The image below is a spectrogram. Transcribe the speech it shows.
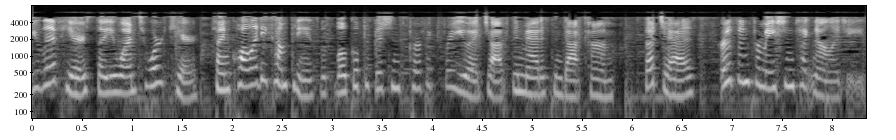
You live here, so you want to work here. Find quality companies with local positions perfect for you at jobsinmadison.com, such as Earth Information Technologies,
